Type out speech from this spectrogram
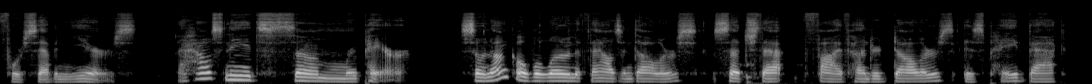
for seven years. The house needs some repair, so an uncle will loan $1,000 such that $500 is paid back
